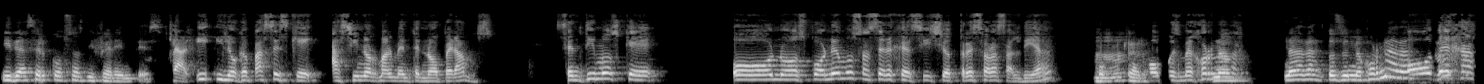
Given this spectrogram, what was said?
y de hacer cosas diferentes. Claro, y, y lo que pasa es que así normalmente no operamos. Sentimos que o nos ponemos a hacer ejercicio tres horas al día. Claro. o pues mejor No. nada. Nada, entonces mejor nada. O dejas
